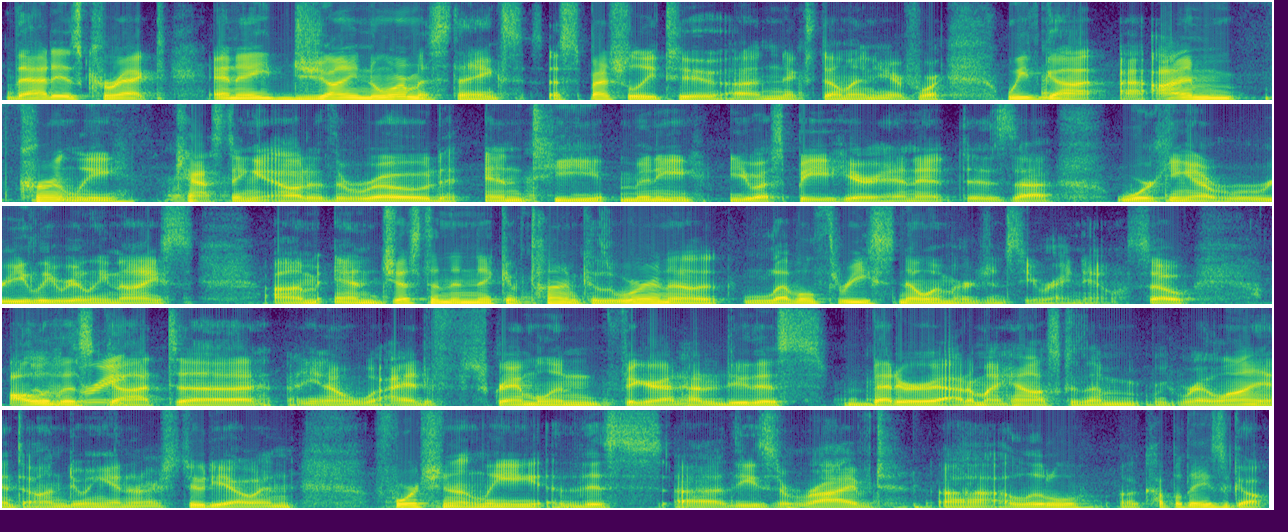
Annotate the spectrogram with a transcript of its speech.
That is correct, and a ginormous thanks, especially to uh, Nick Stillman here for. We've got. Uh, I'm currently casting out of the Rode NT Mini USB here, and it is uh, working out really, really nice, um, and just in the nick of time because we're in a level three snow emergency right now. So all of us three. got. Uh, you know, I had to scramble and figure out how to do this better out of my house because I'm reliant on doing it in our studio, and fortunately, this uh, these arrived uh, a little a couple days ago.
